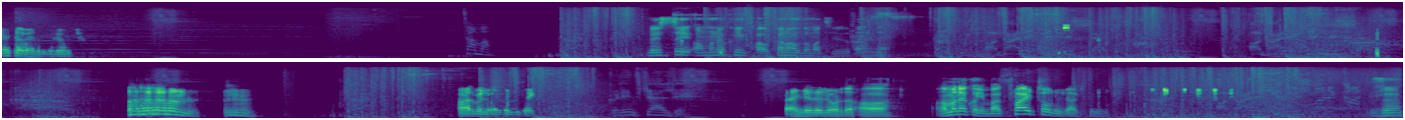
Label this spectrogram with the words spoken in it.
Neyse benim biliyorum. Tamam. Leste amına koyayım kalkan aldım Atilla'dan ya. Harbi Lord'a gidecek. Clint geldi. Bence de Lord'a. Aa. Ama ne koyayım bak fight olacak şimdi. Güzel.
